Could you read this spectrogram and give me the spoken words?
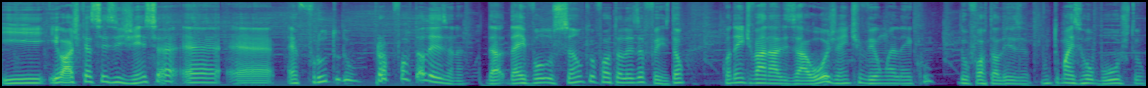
E eu acho que essa exigência é, é, é fruto do próprio Fortaleza, né? Da, da, evolução que o Fortaleza fez. Então, quando a gente vai analisar hoje, a gente vê um elenco do Fortaleza muito mais robusto,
